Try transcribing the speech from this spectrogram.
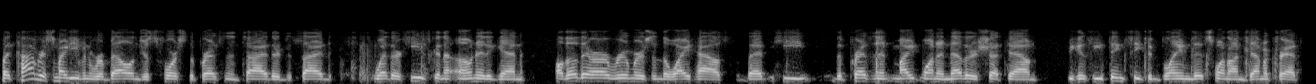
but Congress might even rebel and just force the president to either decide whether he's going to own it again. Although there are rumors in the White House that he, the president, might want another shutdown because he thinks he could blame this one on Democrats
